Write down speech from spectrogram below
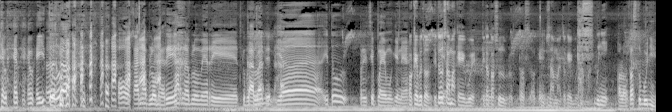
hewe-hewe itu Oh, karena belum married. karena belum merit. Kebetulan Karena- ya itu prinsip lah ya mungkin ya. Oke betul. Itu sama kayak gue. Kita tos dulu bro. Terus oke. Sama itu kayak gue sama. Bunyi kalau tos tuh bunyi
